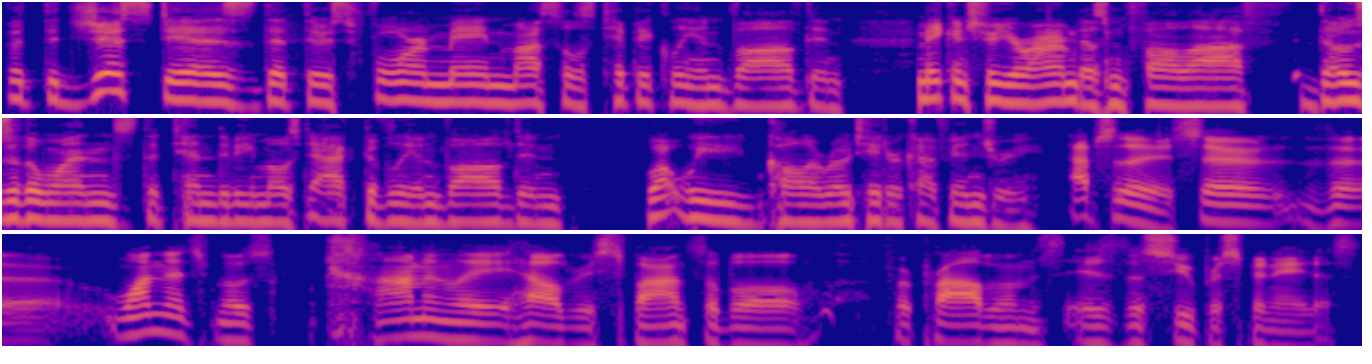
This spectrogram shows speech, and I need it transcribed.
but the gist is that there's four main muscles typically involved in making sure your arm doesn't fall off. Those are the ones that tend to be most actively involved in what we call a rotator cuff injury. Absolutely. So the one that's most commonly held responsible for problems is the supraspinatus.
